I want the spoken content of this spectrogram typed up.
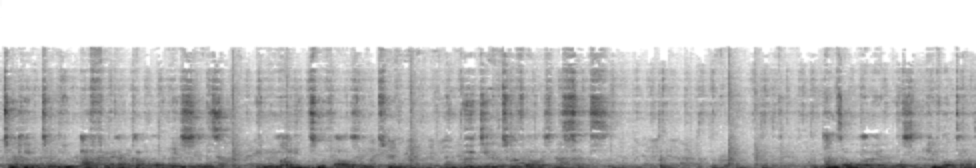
took him to the Africa Cup of Nations in Mali 2002 and Egypt 2006. Hamza Mohamed was pivotal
